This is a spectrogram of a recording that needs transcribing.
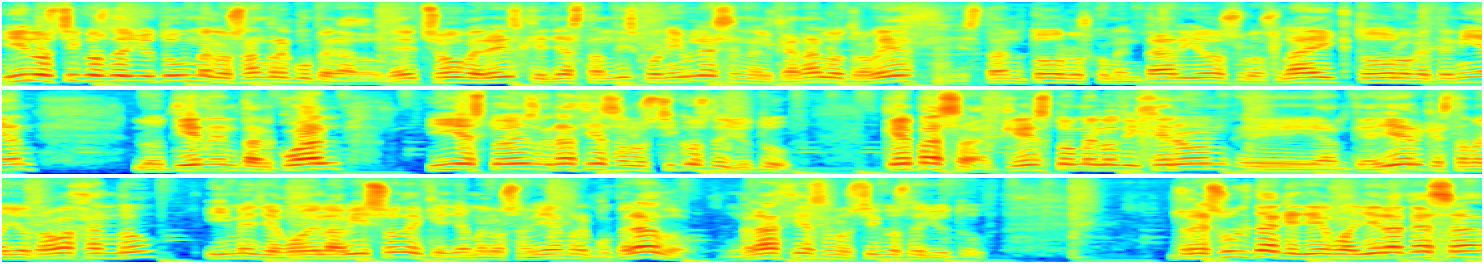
y los chicos de YouTube me los han recuperado. De hecho, veréis que ya están disponibles en el canal otra vez. Están todos los comentarios, los likes, todo lo que tenían, lo tienen tal cual. Y esto es gracias a los chicos de YouTube. ¿Qué pasa? Que esto me lo dijeron eh, anteayer, que estaba yo trabajando, y me llegó el aviso de que ya me los habían recuperado, gracias a los chicos de YouTube. Resulta que llego ayer a casa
